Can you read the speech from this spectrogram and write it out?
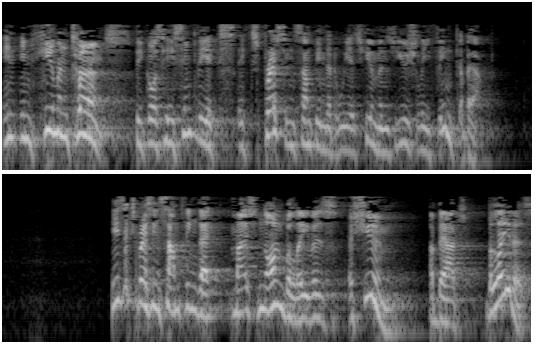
in, in human terms because he's simply ex- expressing something that we as humans usually think about. He's expressing something that most non believers assume about believers.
